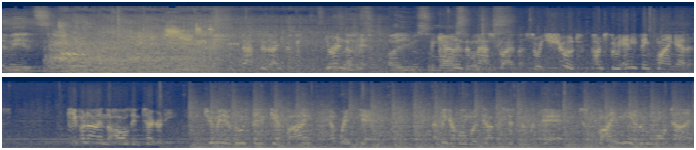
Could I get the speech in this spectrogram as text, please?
Maybe it's. That's it, Isaac. You're in the pit. I use the, The cannon's a mass driver, so it should punch through anything flying at us. Keep an eye on the hull's integrity. Too many of those things get by, and we're dead. I think I've almost got the system prepared. Just buy me a little more time.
